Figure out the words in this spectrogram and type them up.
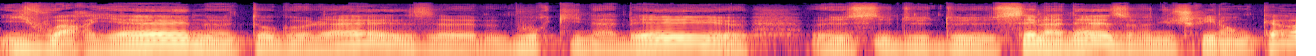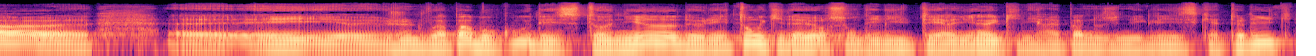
ivoirienne, togolaise, burkinabé, euh, de, de célanaise, du Sri Lanka, euh, et euh, je ne vois pas beaucoup d'Estoniens, de Lettons, qui d'ailleurs sont des luthériens et qui n'iraient pas dans une église catholique.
